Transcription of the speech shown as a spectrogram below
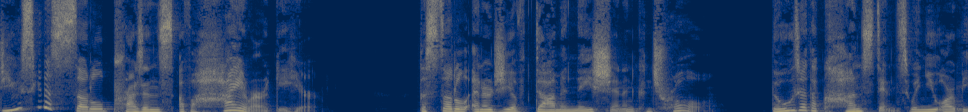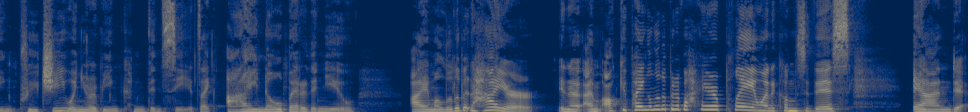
Do you see the subtle presence of a hierarchy here? The subtle energy of domination and control. Those are the constants when you are being preachy, when you're being convincing. It's like, I know better than you. I am a little bit higher in a, I'm occupying a little bit of a higher plane when it comes to this. And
